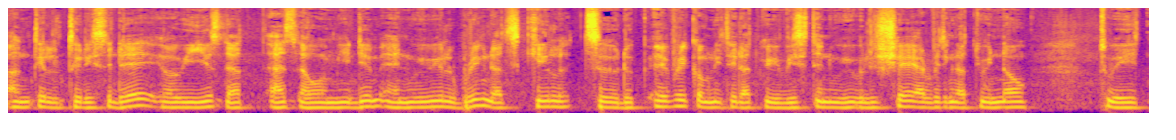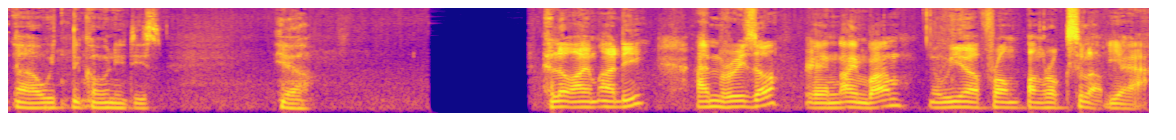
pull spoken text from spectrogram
until to this day, uh, we use that as our medium, and we will bring that skill to the, every community that we visit, and we will share everything that we know to it uh, with the communities. Yeah. Hello, I'm Adi. I'm Rizzo. And I'm Bam. We are from Pangrok Sulap. Yeah.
